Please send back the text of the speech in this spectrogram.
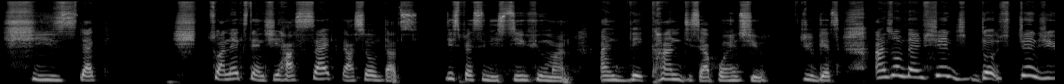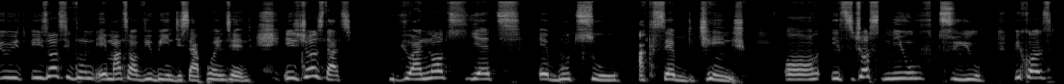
she's like, she, to an extent, she has psyched herself that this person is still human and they can't disappoint you. You get? And sometimes change does change. It's not even a matter of you being disappointed. It's just that you are not yet able to accept the change or it's just new to you. Because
